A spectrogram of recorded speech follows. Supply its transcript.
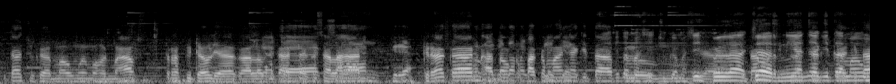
kita juga mau memohon maaf terlebih dahulu ya kalau kita ada kesalahan gerakan atau kepakemannya kita Kita masih belum- juga masih ya, belajar. masih Niatnya belajar kita juga. mau Kita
